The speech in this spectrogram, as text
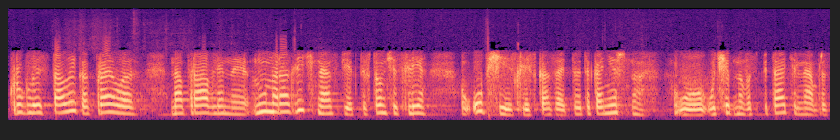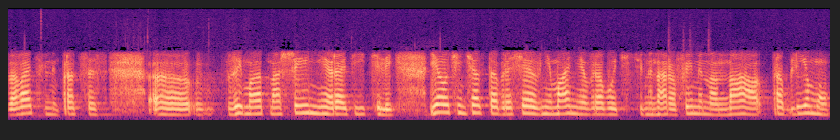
круглые столы, как правило, направлены ну, на различные аспекты, в том числе общие, если сказать, то это, конечно, учебно-воспитательный, образовательный процесс, э, взаимоотношения родителей. Я очень часто обращаю внимание в работе семинаров именно на проблему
